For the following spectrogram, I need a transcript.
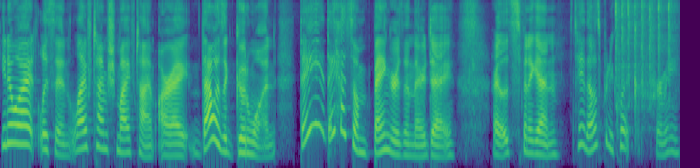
you know what? Listen, Lifetime Schmifetime, all right, that was a good one. They they had some bangers in their day. All right, let's spin again. Hey, that was pretty quick for me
